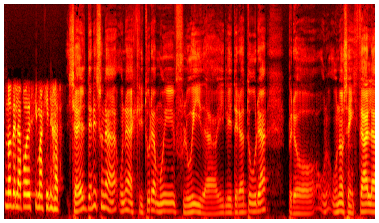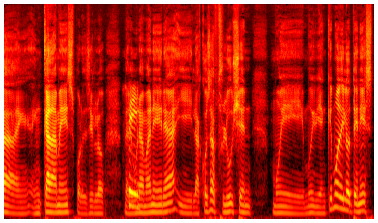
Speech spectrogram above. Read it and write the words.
no te la podés imaginar. Yael, tenés una, una escritura muy fluida y literatura, pero un- uno se instala en, en cada mes, por decirlo de Sí. alguna manera, y las cosas fluyen muy, muy bien. ¿Qué modelo tenés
